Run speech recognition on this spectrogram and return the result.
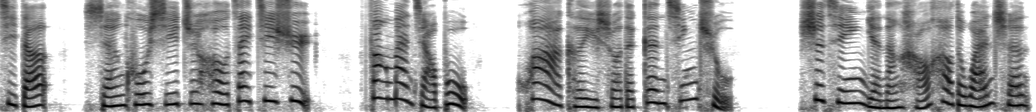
记得深呼吸之后再继续，放慢脚步。话可以说得更清楚，事情也能好好的完成，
